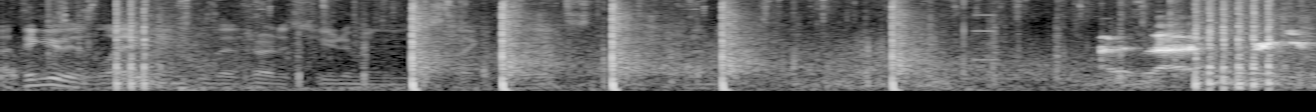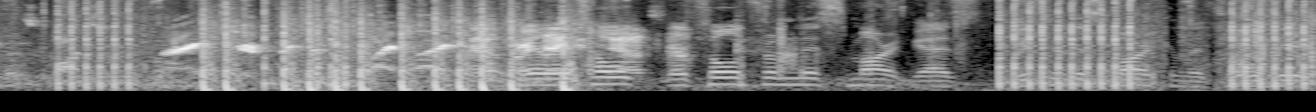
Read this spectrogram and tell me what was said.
I think he was lagging because I tried to shoot him and he just like glitched. I was at was watching my airplane fly by. Yeah, let's hold. Let's hold from this mark, guys. Get to this mark and let's hold here.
